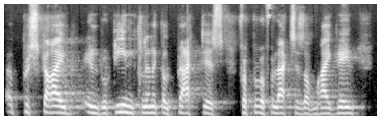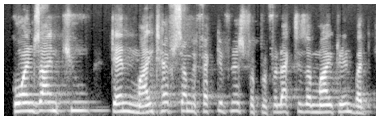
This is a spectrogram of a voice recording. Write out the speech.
uh, prescribed in routine clinical practice for prophylaxis of migraine. Coenzyme Q10 might have some effectiveness for prophylaxis of migraine, but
